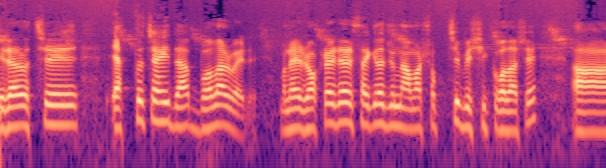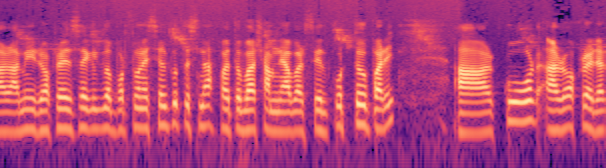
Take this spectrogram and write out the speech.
এটার হচ্ছে এত চাহিদা বলার বাইরে। মানে রক রাইডারের সাইকেলের জন্য আমার সবচেয়ে বেশি কল আসে। আর আমি রক রাইডার সাইকেলগুলো বর্তমানে সেল করতেছি না হয়তো বা সামনে আবার সেল করতেও পারি। আর কোর আর রক রাইডার,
